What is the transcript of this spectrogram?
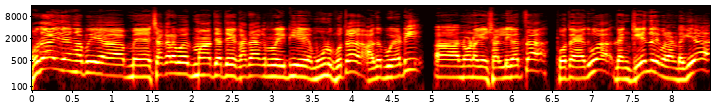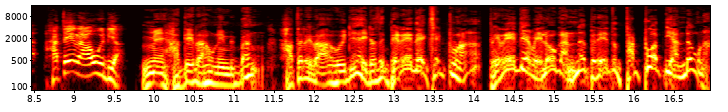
හොඳයි. දැන් අපි මේ චකරවර්ත් මහත්තයත් එක්ක කතා කරලා හිටියේ මූණු පොත අදපු ඇටි. නෝනගෙන් ශල්ලි ගත්තා. පොත ඇදුවා. දැන් කේන්දරේ බලන්න ගියා. හතේ රාවු හිටියා. මේ හතේ රාහුනේ මිබන් හතරේ රාහු හිටියා. ඊට පස්සේ පෙරේතෙක් සෙට් වුණා. පෙරේතය වෙලෝ ගන්න පෙරේත තට්ටුවක් තියන්න වුණා.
